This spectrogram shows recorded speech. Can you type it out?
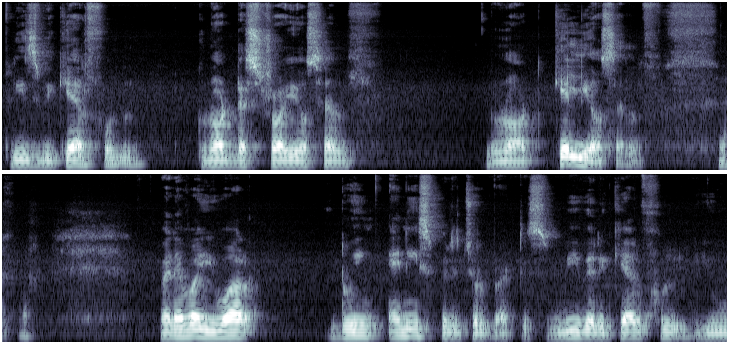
Please be careful. Do not destroy yourself. Do not kill yourself. Whenever you are doing any spiritual practice be very careful. You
